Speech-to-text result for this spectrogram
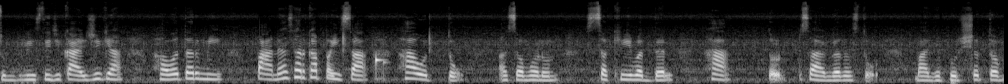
तुम्ही प्लीज तिची काळजी घ्या. हवं तर मी पाण्यासारखा पैसा हा ओततो. असं म्हणून सखीबद्दल हा तो सांगत असतो. मागे पुरुषोत्तम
